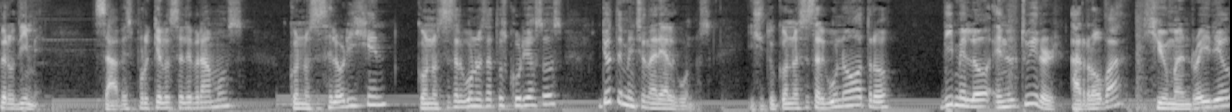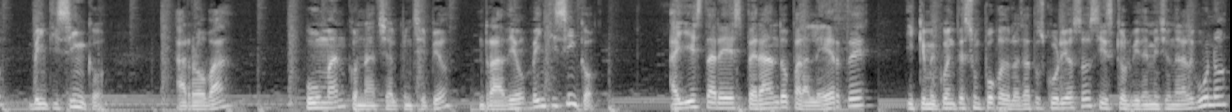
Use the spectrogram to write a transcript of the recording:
Pero dime, ¿sabes por qué lo celebramos? ¿Conoces el origen? ¿Conoces algunos datos curiosos? Yo te mencionaré algunos. Y si tú conoces alguno otro, dímelo en el Twitter, arroba humanradio25, arroba human con H al principio, Radio 25. Allí estaré esperando para leerte y que me cuentes un poco de los datos curiosos si es que olvidé mencionar alguno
